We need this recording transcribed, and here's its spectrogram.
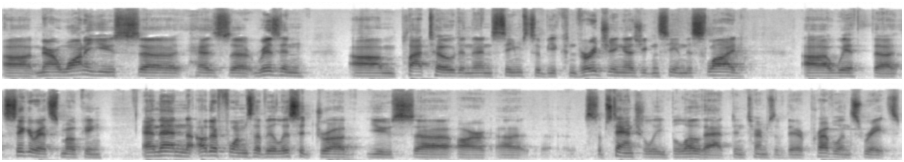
marijuana use has risen, um, plateaued, and then seems to be converging, as you can see in this slide, with cigarette smoking. And then other forms of illicit drug use uh, are uh, substantially below that in terms of their prevalence rates.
